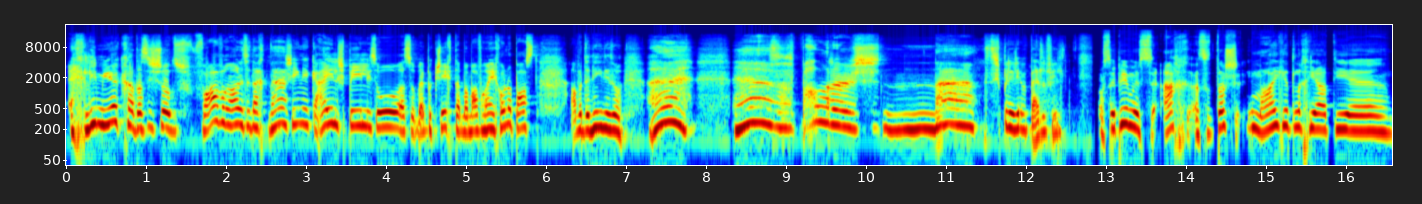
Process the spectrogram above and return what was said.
ein bisschen Mühe gehabt. Das ist schon von Anfang an so gedacht, nein, ist irgendwie ein geiles Spiel, so. Also, eben Geschichte hat am Anfang eigentlich auch noch passt. Aber dann irgendwie so, äh, äh, Baller ist, nein, das spiele ich lieber Battlefield. Also ich bin mir echt, also das ist eigentlich ja die äh,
